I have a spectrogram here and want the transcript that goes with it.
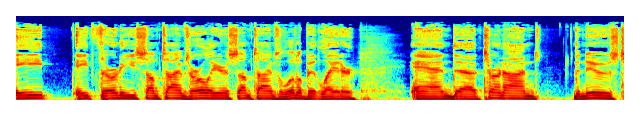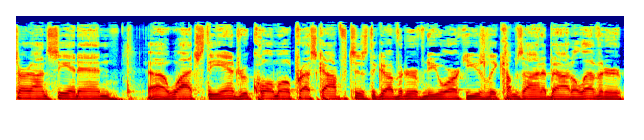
eight, eight thirty, sometimes earlier, sometimes a little bit later, and uh, turn on the news, turn on CNN, uh, watch the Andrew Cuomo press conferences. The governor of New York usually comes on about 11 or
